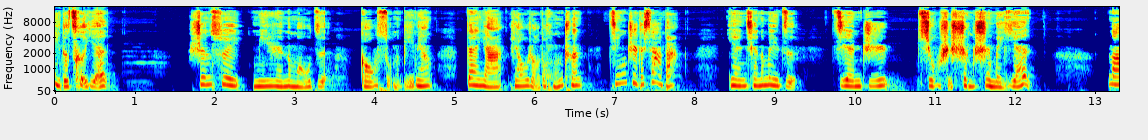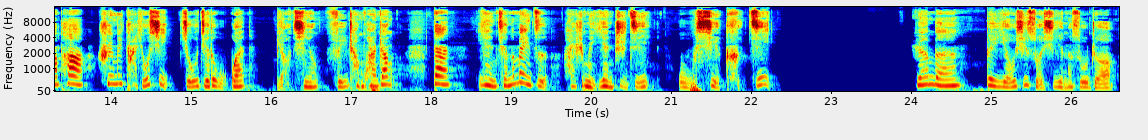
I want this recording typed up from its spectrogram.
美的侧颜。深邃迷人的眸子，高耸的鼻梁，淡雅妖娆的红唇，精致的下巴，眼前的妹子简直就是盛世美颜。哪怕是因为打游戏纠结的五官，表情非常夸张，但眼前的妹子还是美艳至极，无懈可击。原本被游戏所吸引的苏哲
